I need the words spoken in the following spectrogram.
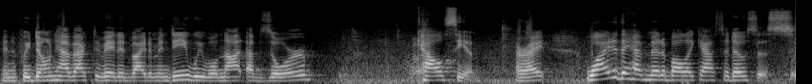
And if we don't have activated vitamin D, we will not absorb calcium. All right? Why do they have metabolic acidosis?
